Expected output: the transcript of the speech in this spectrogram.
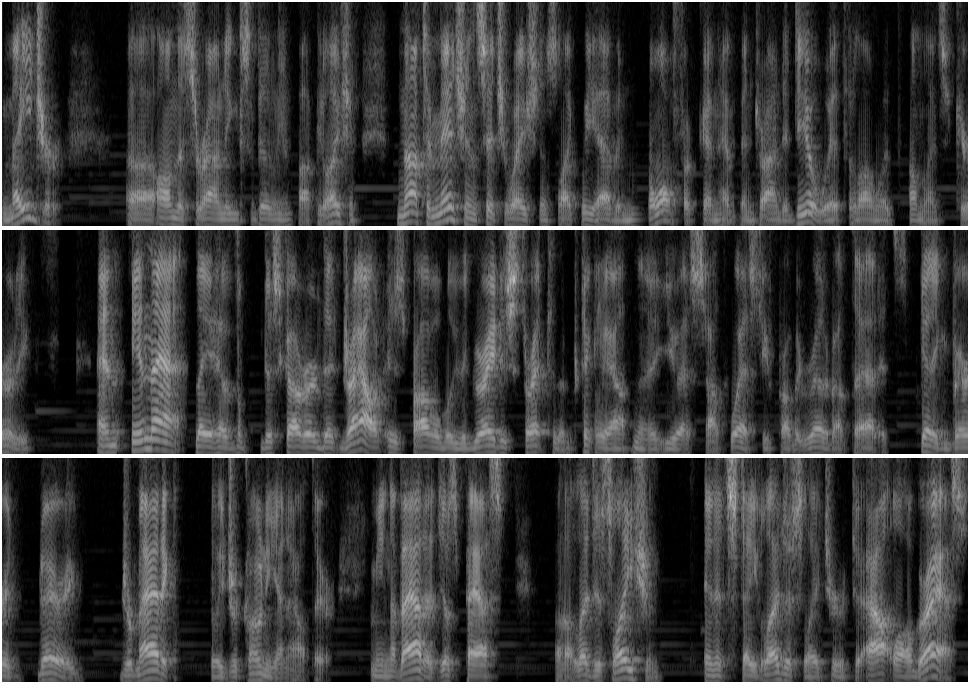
major uh, on the surrounding civilian population. Not to mention situations like we have in Norfolk and have been trying to deal with, along with Homeland Security. And in that, they have discovered that drought is probably the greatest threat to them, particularly out in the U.S. Southwest. You've probably read about that. It's getting very, very dramatically draconian out there. I mean, Nevada just passed uh, legislation in its state legislature to outlaw grass.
